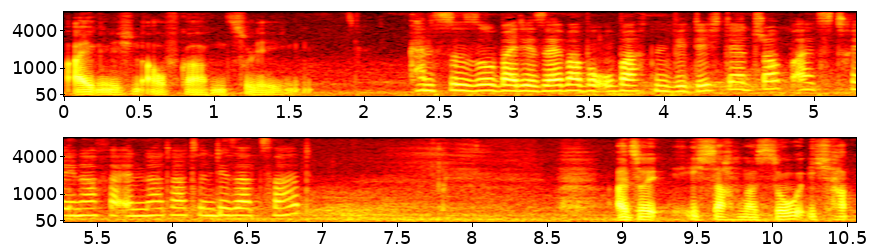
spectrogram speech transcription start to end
eigentlichen Aufgaben zu legen. Kannst du so bei dir selber beobachten, wie dich der Job als Trainer verändert hat in dieser Zeit? Also ich sag mal so, ich habe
